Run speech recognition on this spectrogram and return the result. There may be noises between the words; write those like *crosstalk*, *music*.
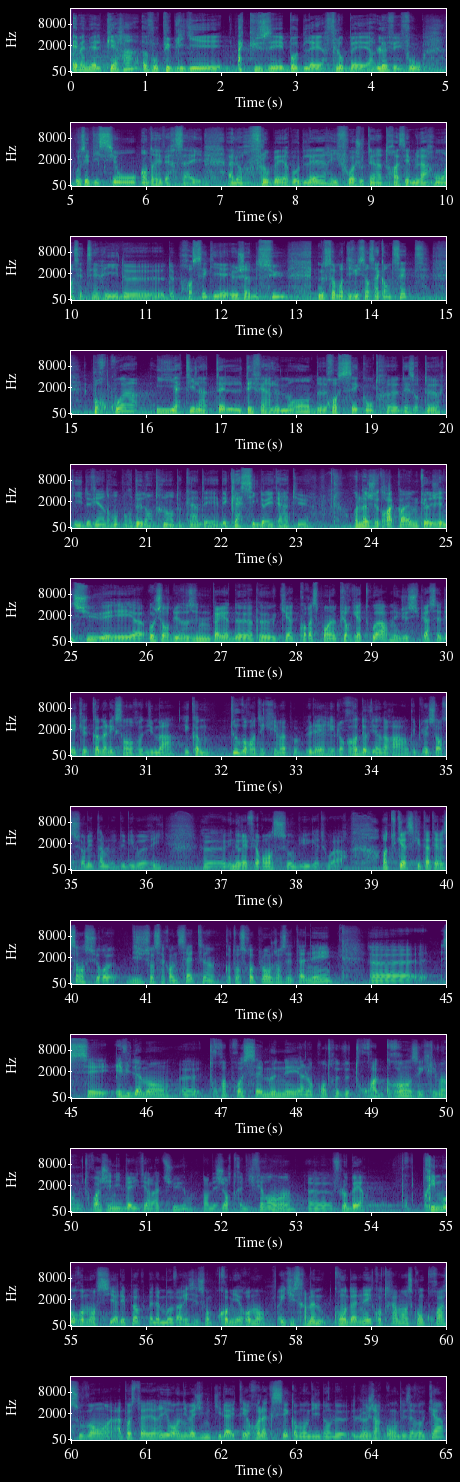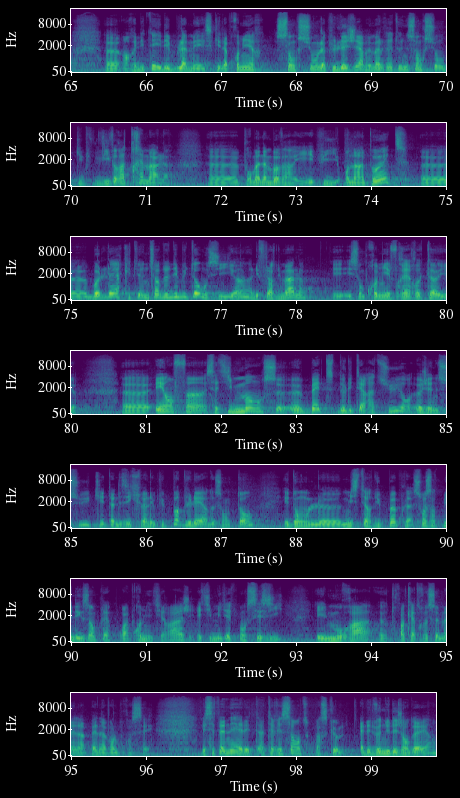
Emmanuel Pierrat, vous publiez Accusé Baudelaire, Flaubert, Levez-vous aux éditions André Versailles. Alors Flaubert, Baudelaire, il faut ajouter un troisième larron à cette série de, procès qui est Eugène Sue. Nous sommes en 1857. Pourquoi y a-t-il un tel déferlement de procès contre des auteurs qui deviendront, pour deux d'entre eux en tout cas, des, des classiques de la littérature? On ajoutera quand même que Gensu est euh, aujourd'hui dans une période un peu qui correspond à un purgatoire, mais que je suis persuadé que comme Alexandre Dumas et comme tout grand écrivain populaire, il redeviendra en quelque sorte sur les tables de librairie euh, une référence obligatoire. En tout cas, ce qui est intéressant sur 1857, euh, quand on se replonge dans cette année, euh, c'est évidemment trois procès menés à l'encontre de trois grands écrivains ou trois génies de la littérature, dans des genres très différents. Hein. Flaubert, primo-romancier à l'époque. Madame Bovary, c'est son premier roman. Et qui sera même condamné, contrairement à ce qu'on croit souvent a posteriori, on imagine qu'il a été relaxé, comme on dit dans le, jargon des avocats. Euh, en réalité, il est blâmé, ce qui est la première sanction, la plus légère, mais malgré tout une sanction qui vivra très mal. Euh, pour Madame Bovary. Et puis, on a un poète, euh, Baudelaire, qui est une sorte de débutant aussi, hein, Les Fleurs du Mal, et son premier vrai recueil. Euh, et enfin, cette immense euh, bête de littérature, Eugène Sue, qui est un des écrivains les plus populaires de son temps et dont le mystère du peuple, 60 000 exemplaires pour un premier tirage, est immédiatement saisi et il mourra 3-4 euh, semaines à peine avant le procès. Et cette année, elle est intéressante parce qu'elle est devenue légendaire,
